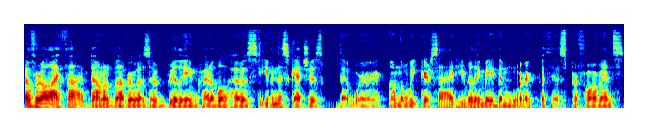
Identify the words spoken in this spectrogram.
Overall, I thought Donald Glover was a really incredible host. Even the sketches that were on the weaker side, he really made them work with his performance.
